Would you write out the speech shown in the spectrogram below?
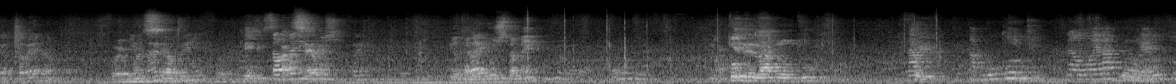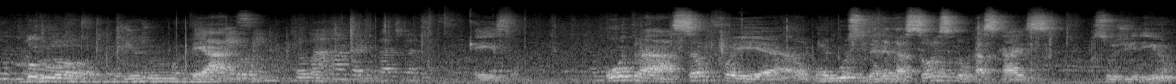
Eu também não. Foi o Marcelo. quem? Só Marcelo? E o Taniguchi também? Aquele lá no TUC. Foi Na, PUC. Não, não é na PUC, é no Moreira. Aí teatro. sim, lá na Faculdade da. É isso. Outra ação que foi eh, o concurso de redações que o Cascais sugeriu.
